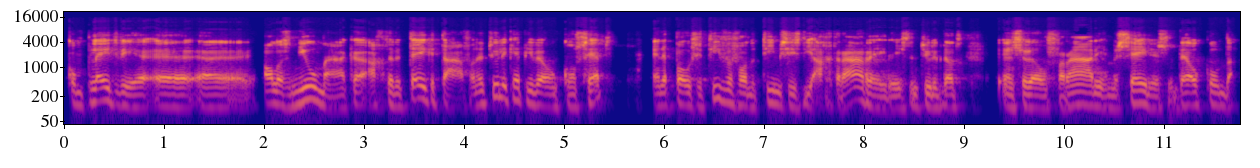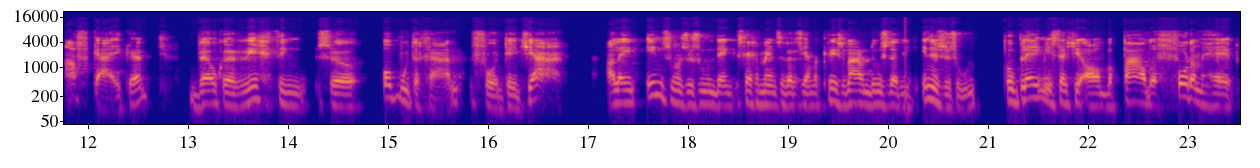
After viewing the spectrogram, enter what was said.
compleet weer uh, uh, alles nieuw maken achter de tekentafel. Natuurlijk heb je wel een concept. En het positieve van de teams is die achteraan reden, is natuurlijk dat en eh, zowel Ferrari en Mercedes wel konden afkijken welke richting ze op moeten gaan voor dit jaar. Alleen in zo'n seizoen denk, zeggen mensen wel eens: ja, maar Chris, waarom doen ze dat niet in een seizoen? Het probleem is dat je al een bepaalde vorm hebt,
